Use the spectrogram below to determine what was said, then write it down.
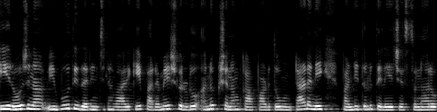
ఈ రోజున విభూతి ధరించిన వారికి పరమేశ్వరుడు అనుక్షణం కాపాడుతూ ఉంటాడని పండితులు తెలియజేస్తున్నారు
